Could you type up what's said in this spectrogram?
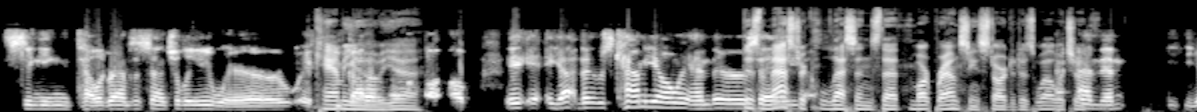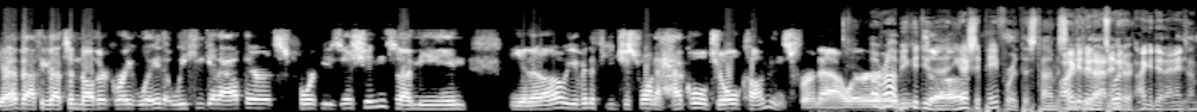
singing telegrams essentially, where if Cameo, a- yeah. a- a- it- it- yeah, there's cameo and there's, There's the a- master lessons that Marc Brownstein started as well, which are and then yeah, I think that's another great way that we can get out there and support musicians. I mean, you know, even if you just want to heckle Joel Cummins for an hour. Oh, Rob, you and, could do that. You uh, actually pay for it this time Oh, I of can do that. on Twitter. Any, I can do that anytime.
